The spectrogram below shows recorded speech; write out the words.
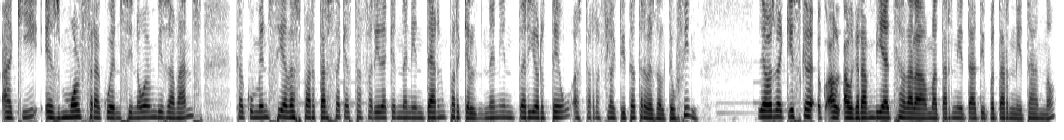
aquí és molt freqüent, si no ho hem vist abans, que comenci a despertar-se aquesta ferida, aquest nen intern, perquè el nen interior teu està reflectit a través del teu fill. Llavors aquí és que el, el gran viatge de la maternitat i paternitat, no?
